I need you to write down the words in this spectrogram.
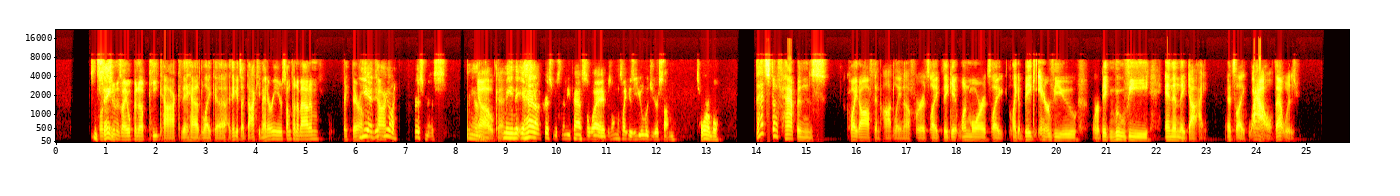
It's Well, as soon as I open up Peacock, they had like a, I think it's a documentary or something about him right there on yeah, they Peacock. did on Christmas. You know, oh, okay. I mean, it had on Christmas, and then he passed away. It was almost like his eulogy or something. It's horrible. that stuff happens quite often oddly enough where it's like they get one more it's like like a big interview or a big movie and then they die it's like wow that was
